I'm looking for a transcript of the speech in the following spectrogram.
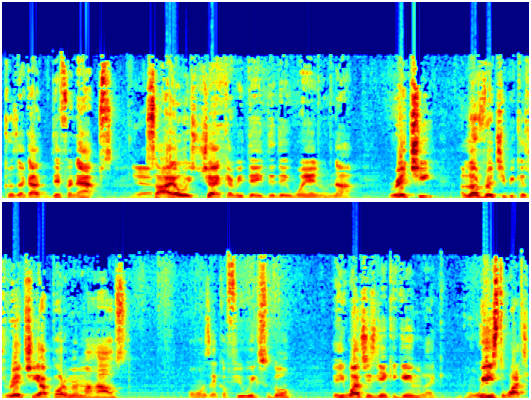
because I got different apps. Yeah. So I always check every day did they win or not. Richie, I love Richie because Richie, I bought him in my house. Almost like a few weeks ago. And he watches Yankee game like we used to watch.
